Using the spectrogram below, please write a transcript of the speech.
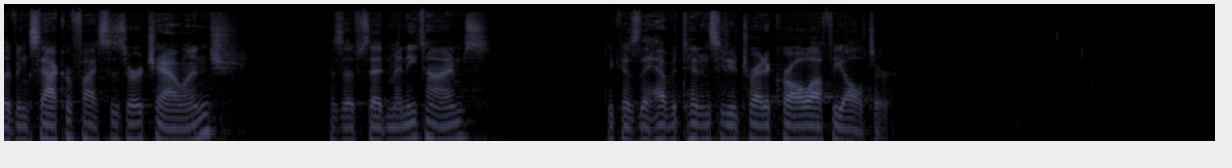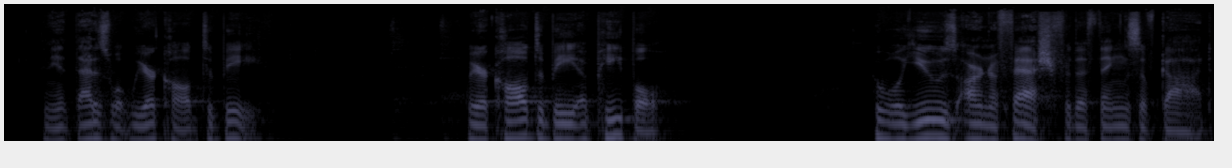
Living sacrifices are a challenge, as I've said many times, because they have a tendency to try to crawl off the altar. And yet, that is what we are called to be. We are called to be a people who will use our nephesh for the things of God.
